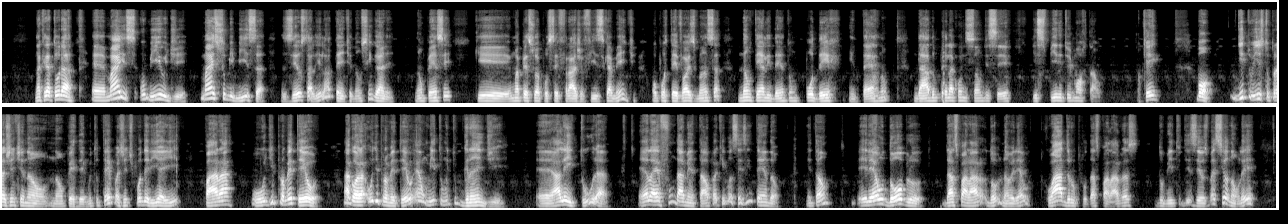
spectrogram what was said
na criatura é, mais humilde, mais submissa. Zeus está ali latente, não se engane. Não pense que uma pessoa, por ser frágil fisicamente ou por ter voz mansa, não tem ali dentro um poder interno dado pela condição de ser espírito imortal. Ok? Bom, dito isto, para a gente não, não perder muito tempo, a gente poderia ir para o de Prometeu. Agora, o de Prometeu é um mito muito grande. É, a leitura ela é fundamental para que vocês entendam. Então, ele é o dobro das palavras, dobro não, ele é o quádruplo das palavras do mito de Zeus. Mas se eu não ler,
